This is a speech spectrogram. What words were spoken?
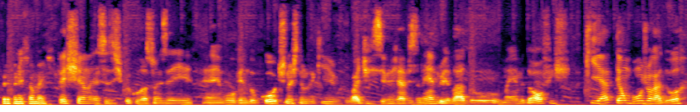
preferencialmente. Fechando essas especulações aí é, envolvendo o coach, nós temos aqui o wide receiver Jarvis Landry lá do Miami Dolphins, que é até um bom jogador,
